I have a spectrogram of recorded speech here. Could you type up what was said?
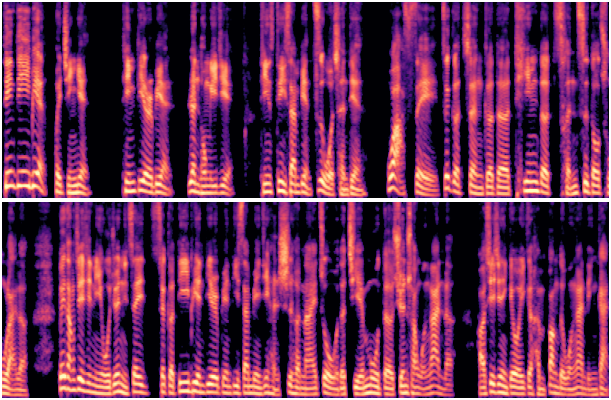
听第一遍会惊艳，听第二遍认同理解，听第三遍自我沉淀。哇塞，这个整个的听的层次都出来了，非常谢谢你。我觉得你这这个第一遍、第二遍、第三遍已经很适合拿来做我的节目的宣传文案了。好，谢谢你给我一个很棒的文案灵感。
